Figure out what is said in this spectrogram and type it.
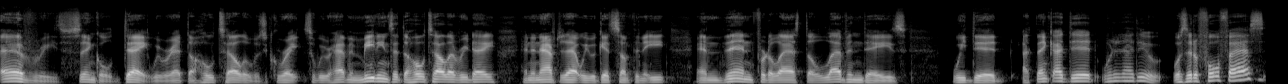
every single day. We were at the hotel. It was great. So we were having meetings at the hotel every day. And then after that, we would get something to eat. And then for the last 11 days, we did, I think I did, what did I do? Was it a full fast?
